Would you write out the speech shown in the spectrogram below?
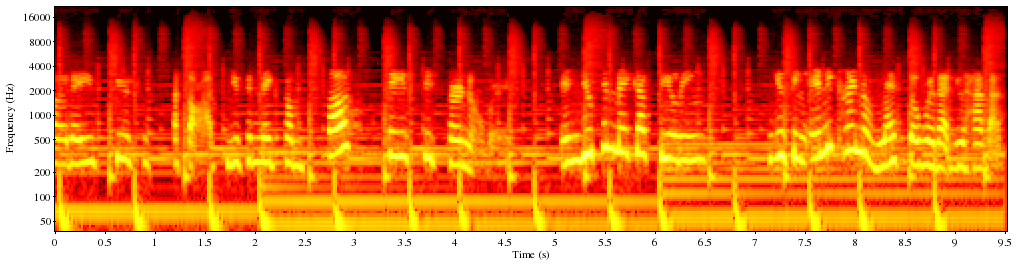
holidays, here's a thought. You can make some puff pastry turnover. And you can make a filling using any kind of leftover that you have at,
